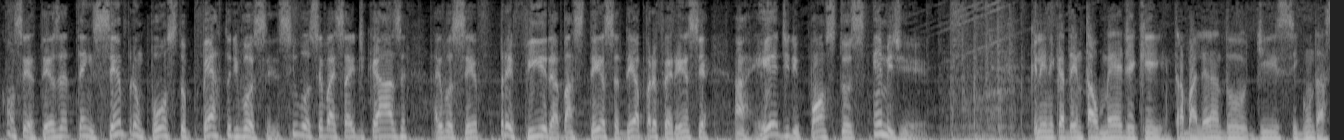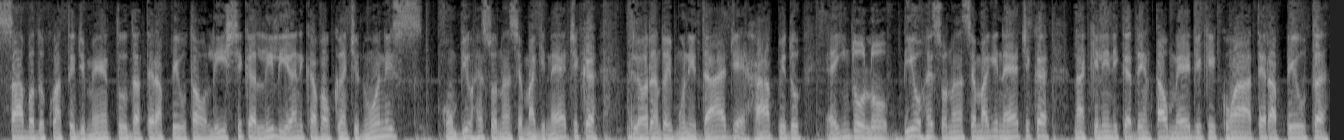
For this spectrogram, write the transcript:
com certeza, tem sempre um posto perto de você. Se você vai sair de casa, aí você prefira, abasteça, dê a preferência à rede de postos MG. Clínica Dental Medic, trabalhando de segunda a sábado com atendimento da terapeuta holística Liliane Cavalcante Nunes, com biorressonância magnética, melhorando a imunidade, é rápido, é indolor. Biorressonância magnética na Clínica Dental Medic com a terapeuta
